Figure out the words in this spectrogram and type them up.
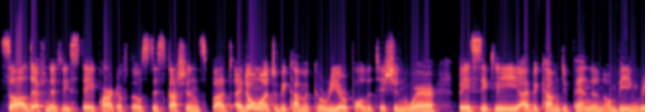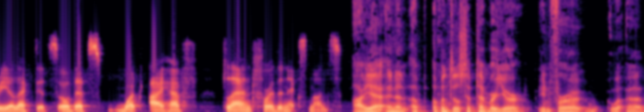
So I'll definitely stay part of those discussions, but I don't want to become a career politician where basically I become dependent on being reelected. So that's what I have planned for the next months. Ah, yeah, and then up up until September, you're in for a uh,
